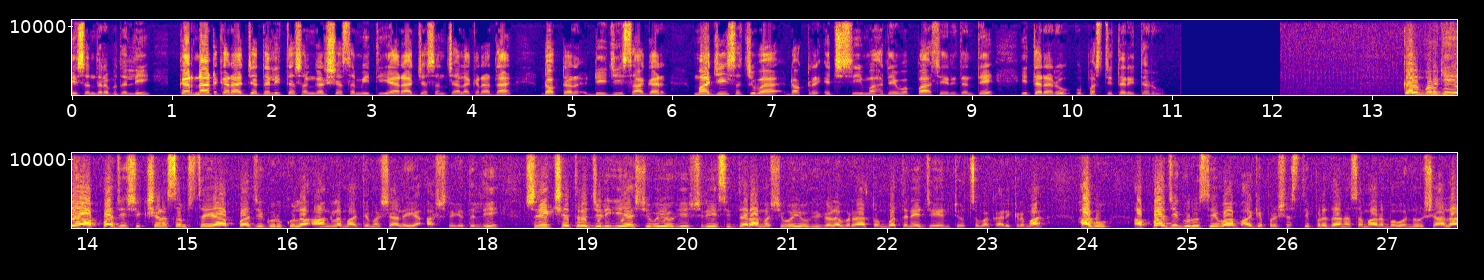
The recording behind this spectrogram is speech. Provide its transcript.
ಈ ಸಂದರ್ಭದಲ್ಲಿ ಕರ್ನಾಟಕ ರಾಜ್ಯ ದಲಿತ ಸಂಘರ್ಷ ಸಮಿತಿಯ ರಾಜ್ಯ ಸಂಚಾಲಕರಾದ ಡಾಕ್ಟರ್ ಡಿಜಿ ಸಾಗರ್, ಮಾಜಿ ಸಚಿವ ಡಾಕ್ಟರ್ ಎಚ್ ಸಿ ಮಹದೇವಪ್ಪ ಸೇರಿದಂತೆ ಇತರರು ಉಪಸ್ಥಿತರಿದ್ದರು. ಕಲಬುರಗಿಯ ಅಪ್ಪಾಜಿ ಶಿಕ್ಷಣ ಸಂಸ್ಥೆಯ ಅಪ್ಪಾಜಿ ಗುರುಕುಲ ಆಂಗ್ಲ ಮಾಧ್ಯಮ ಶಾಲೆಯ ಆಶ್ರಯದಲ್ಲಿ ಶ್ರೀ ಕ್ಷೇತ್ರ ಜಡಿಗೆಯ ಶಿವಯೋಗಿ ಶ್ರೀ ಸಿದ್ದರಾಮ ಶಿವಯೋಗಿಗಳವರ ತೊಂಬತ್ತನೇ ಜಯಂತ್ಯೋತ್ಸವ ಕಾರ್ಯಕ್ರಮ ಹಾಗೂ ಅಪ್ಪಾಜಿ ಗುರು ಸೇವಾ ಭಾಗ್ಯ ಪ್ರಶಸ್ತಿ ಪ್ರದಾನ ಸಮಾರಂಭವನ್ನು ಶಾಲಾ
